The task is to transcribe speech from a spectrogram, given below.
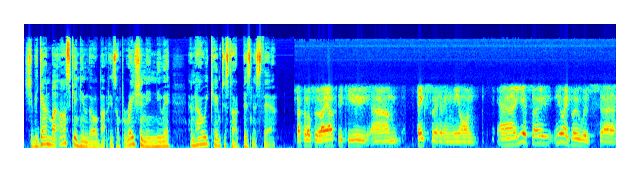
She began by asking him, though, about his operation in Niue and how he came to start business there. To you. Um, thanks for having me on. Uh, yeah, so Niue Blue was uh,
